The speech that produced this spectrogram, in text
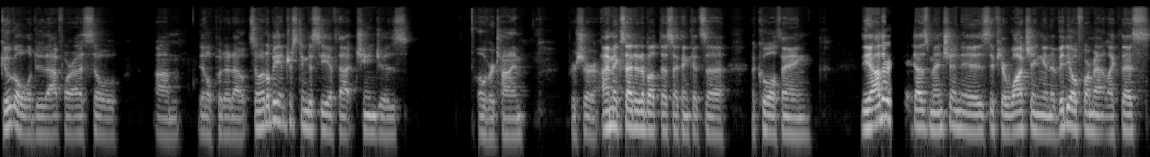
Google will do that for us. So um, it'll put it out. So it'll be interesting to see if that changes over time for sure. I'm excited about this. I think it's a, a cool thing. The other it does mention is if you're watching in a video format like this,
